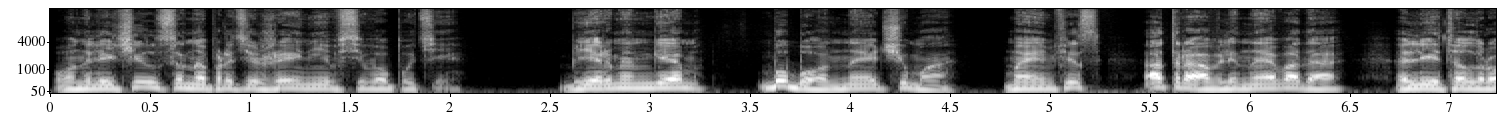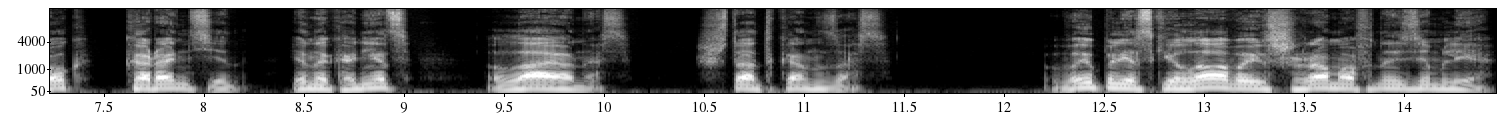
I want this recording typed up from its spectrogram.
Он лечился на протяжении всего пути. Бирмингем — бубонная чума, Мемфис — отравленная вода, Литл Рок — карантин и, наконец, Лайонес, штат Канзас. Выплески лавы из шрамов на земле.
